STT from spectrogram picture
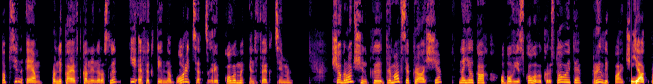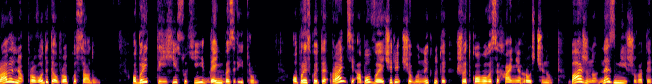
Топсін М проникає в тканини рослин і ефективно бореться з грибковими інфекціями. Щоб розчин тримався краще на гілках, обов'язково використовуйте прилипач. Як правильно проводити обробку саду? Оберіть тихий, сухий день без вітру. Оприскуйте вранці або ввечері, щоб уникнути швидкого висихання розчину. Бажано не змішувати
